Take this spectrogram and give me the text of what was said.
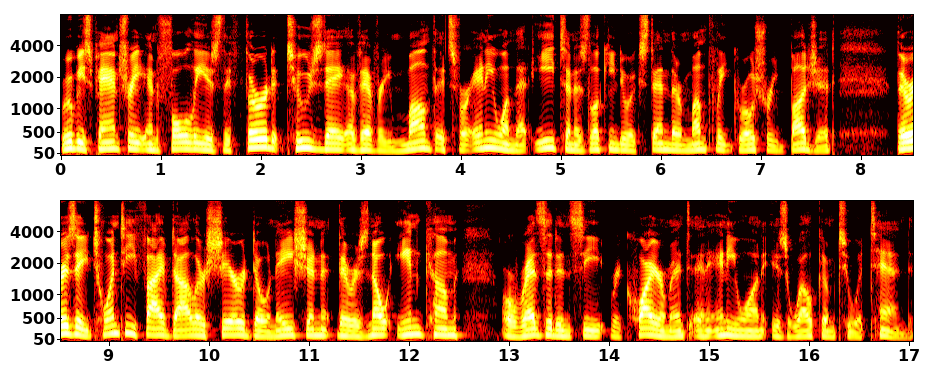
Ruby's Pantry in Foley is the third Tuesday of every month. It's for anyone that eats and is looking to extend their monthly grocery budget. There is a $25 share donation. There is no income or residency requirement, and anyone is welcome to attend.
